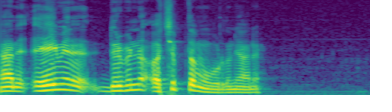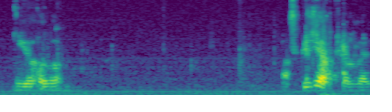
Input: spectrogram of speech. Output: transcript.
Yani eğimini dürbününü açıp da mı vurdun yani? Yo. Gücü yapıyorum ben.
